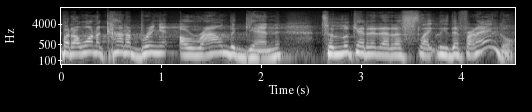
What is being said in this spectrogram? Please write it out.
but I want to kind of bring it around again to look at it at a slightly different angle.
